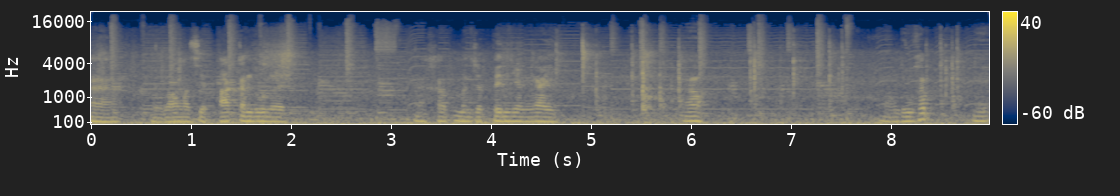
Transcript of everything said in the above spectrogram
อ่าเดี๋ยวลองมาเสียบปลั๊กกันดูเลยนะครับ มันจะเป็นยังไงเอาลองดูครับนี่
